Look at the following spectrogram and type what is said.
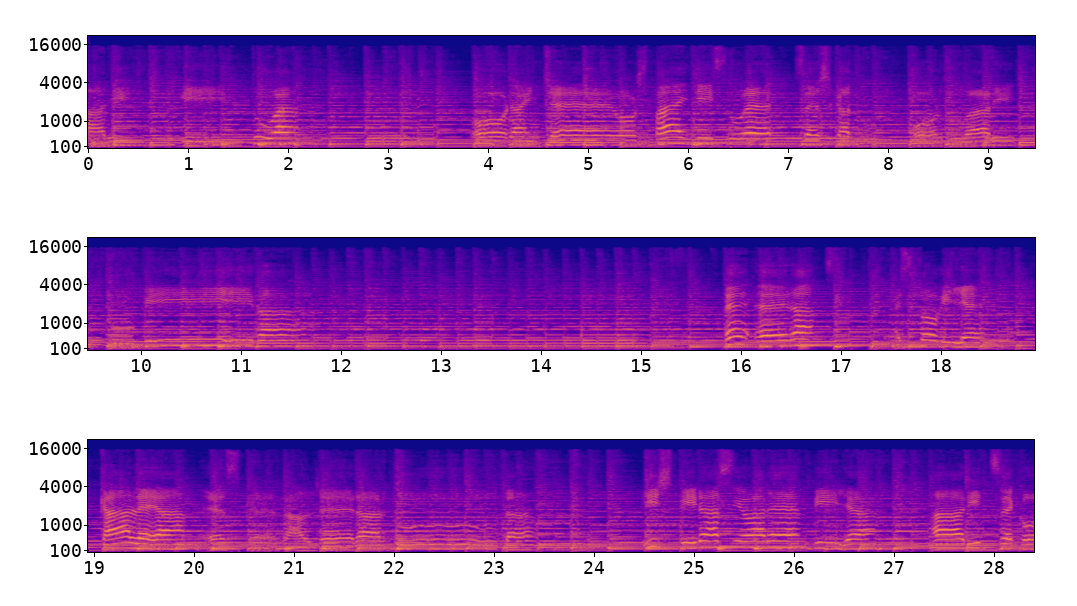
ari gintuan. Orain txe ospain dizuet zeskatu orduari ubida. Erantz ez togile kalean aldera hartuta. Inspirazioaren bila aritzeko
